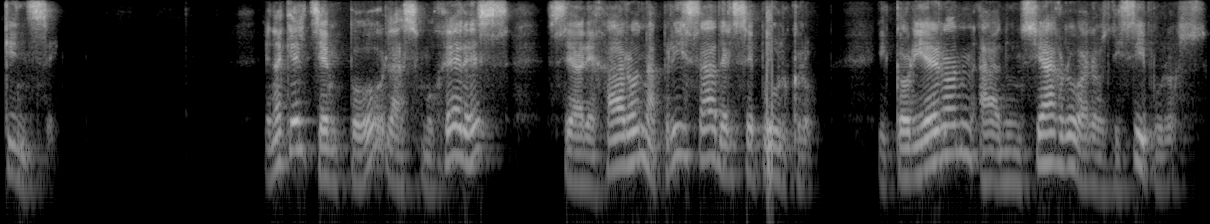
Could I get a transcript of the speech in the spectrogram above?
15. En aquel tiempo las mujeres se alejaron a prisa del sepulcro y corrieron a anunciarlo a los discípulos.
